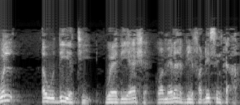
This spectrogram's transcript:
Waal awdiyati waadiyaasha waa meelaha biyo fadhiisinka ah.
